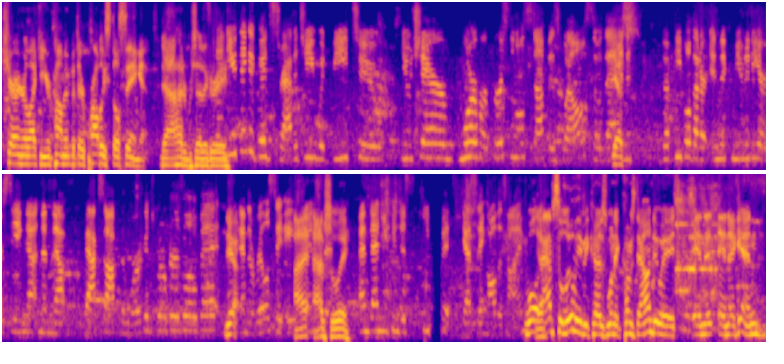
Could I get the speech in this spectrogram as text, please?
sharing or liking your comment, but they're probably still seeing it. Yeah, 100% So agree. do you think a good strategy would be to, you know, share more of our personal stuff as well, so then Yes. the people that are in the community are seeing that, and then that backs off the mortgage brokers a little bit, and, Yeah. and the real estate agents, I, and- absolutely. and, then you can just keep it guessing all the time. Well, Yeah. absolutely, because when it comes down to it, and it- and again,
